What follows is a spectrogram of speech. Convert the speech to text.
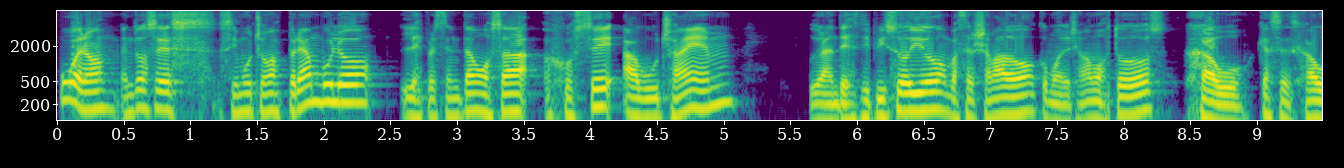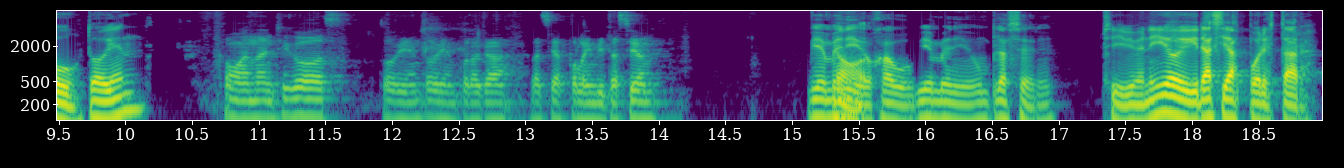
Bueno, entonces, sin mucho más preámbulo, les presentamos a José Abuchaem. Durante este episodio va a ser llamado, como le llamamos todos, Jabu. ¿Qué haces, Jabu? ¿Todo bien? ¿Cómo andan chicos? Todo bien, todo bien por acá. Gracias por la invitación. Bienvenido, No, Jabu, bienvenido, un placer, ¿eh? sí, bienvenido y gracias por estar.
